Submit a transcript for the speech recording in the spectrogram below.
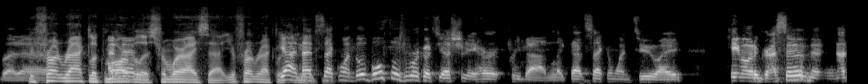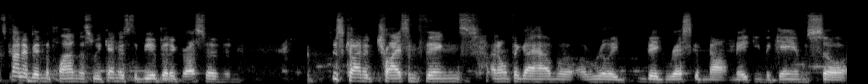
but uh, your front rack looked and then- marvelous from where I sat. Your front rack looked yeah, and that second one, tho- both those workouts yesterday hurt pretty bad. Like that second one too, I came out aggressive, and that's kind of been the plan this weekend is to be a bit aggressive and just kind of try some things. I don't think I have a, a really big risk of not making the game, so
